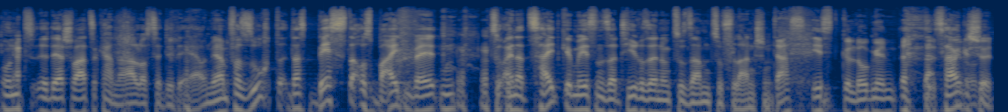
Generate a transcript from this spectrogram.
und äh, der Schwarze Kanal aus der DDR. Und wir haben versucht, das Beste aus beiden Welten zu einer zeitgemäßen Satiresendung zusammenzuflanschen. Das ist gelungen. Das Das, ist Dankeschön.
